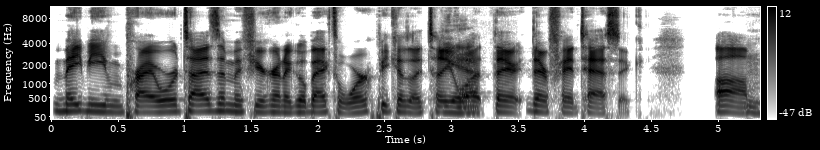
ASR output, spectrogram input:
maybe even prioritize them if you're going to go back to work because I tell you Yeah. what, they're they're fantastic. Um,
